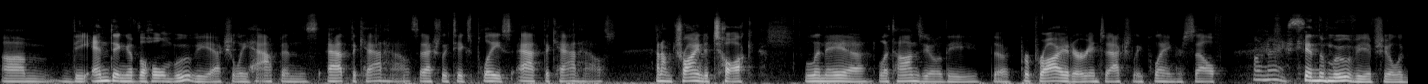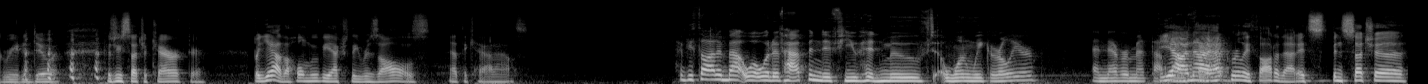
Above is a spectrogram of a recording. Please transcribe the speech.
Um, the ending of the whole movie actually happens at the cat house. It actually takes place at the cat house. And I'm trying to talk Lynea Lattanzio, the, the proprietor, into actually playing herself Oh, nice. In the movie, if she'll agree to do it, because she's such a character. But yeah, the whole movie actually resolves at the cat house. Have you thought about what would have happened if you had moved one week earlier and never met that? Yeah, no, I hadn't really thought of that. It's been such a,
